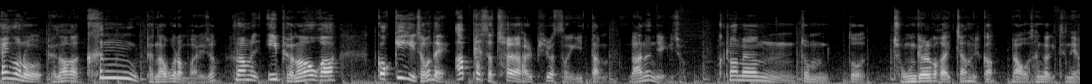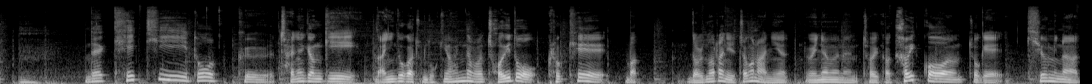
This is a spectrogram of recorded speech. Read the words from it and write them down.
횡으로 변화가 큰 변화구란 말이죠. 그러면 이 변화구가 꺾이기 전에 앞에서 쳐야 할 필요성이 있다라는 얘기죠. 그러면 좀 또 좋은 결과가 있지 않을까라고 생각이 드네요. 근데 KT도 그 잔여 경기 난이도가 좀 높긴 한데 저희도 그렇게 막 널널한 일정은 아니에요. 왜냐면은 저희가 하위권 쪽에 키움이나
